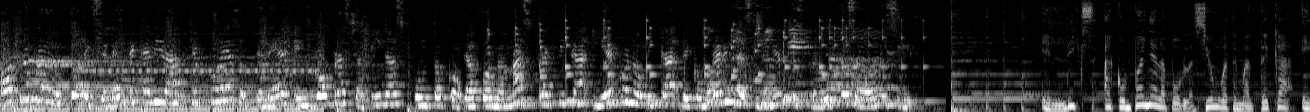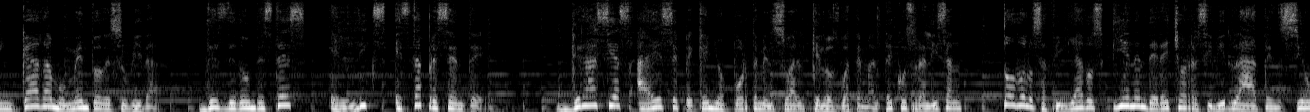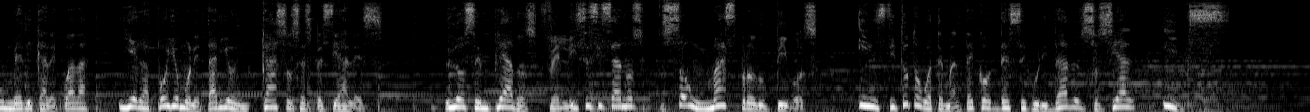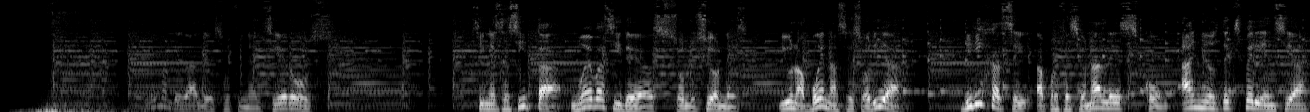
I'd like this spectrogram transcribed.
Otro producto de excelente calidad que puedes obtener en compraschapinas.com, la forma más práctica y económica de comprar y recibir tus productos a domicilio. El LIX acompaña a la población guatemalteca en cada momento de su vida. Desde donde estés, el LIX está presente. Gracias a ese pequeño aporte mensual que los guatemaltecos realizan, todos los afiliados tienen derecho a recibir la atención médica adecuada y el apoyo monetario en casos especiales. Los empleados felices y sanos son más productivos. Instituto Guatemalteco de Seguridad Social X. Problemas legales o financieros. Si necesita nuevas ideas, soluciones y una buena asesoría, diríjase a profesionales con años de experiencia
